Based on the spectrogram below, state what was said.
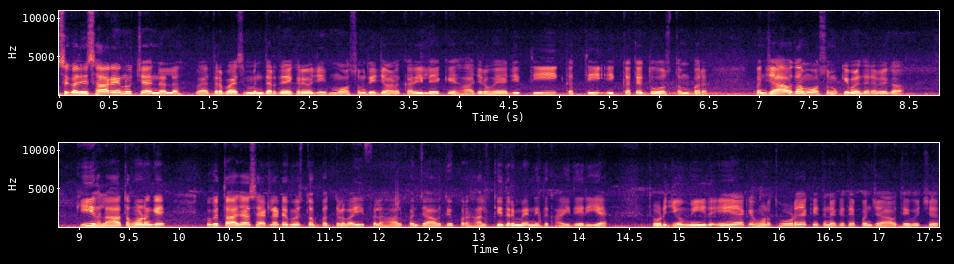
ਸ਼੍ਰੀ ਅਕਾਲ ਜੀ ਸਾਰਿਆਂ ਨੂੰ। ਚੈਨਲ ਵੈਦਰ ਬਾਈ ਸਮਿੰਦਰ ਦੇਖ ਰਹੇ ਹੋ ਜੀ। ਮੌਸਮ ਦੀ ਜਾਣਕਾਰੀ ਲੈ ਕੇ ਹਾਜ਼ਰ ਹੋਇਆ ਜੀ 30 31 1 ਅਤੇ 2 ਸਤੰਬਰ। ਪੰਜਾਬ ਦਾ ਮੌਸਮ ਕਿਵੇਂ ਦਾ ਰਹੇਗਾ? ਕੀ ਹਾਲਾਤ ਹੋਣਗੇ? ਕਿਉਂਕਿ ਤਾਜ਼ਾ ਸੈਟਲਾਈਟ ਇਮੇਜ ਤੋਂ ਬੱਦਲਬਾਈ ਫਿਲਹਾਲ ਪੰਜਾਬ ਦੇ ਉੱਪਰ ਹਲਕੀ ਦਰਮਿਆਨੀ ਦਿਖਾਈ ਦੇ ਰਹੀ ਹੈ। ਥੋੜੀ ਜਿਹੀ ਉਮੀਦ ਇਹ ਹੈ ਕਿ ਹੁਣ ਥੋੜਾ ਜਿਹਾ ਕਿਤੇ ਨਾ ਕਿਤੇ ਪੰਜਾਬ ਦੇ ਵਿੱਚ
